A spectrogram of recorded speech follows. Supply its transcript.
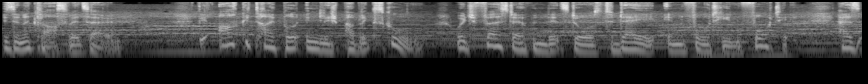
is in a class of its own. The archetypal English public school, which first opened its doors today in 1440, has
